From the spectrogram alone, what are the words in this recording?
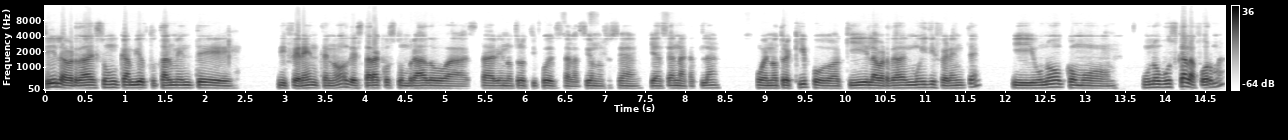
Sí, la verdad es un cambio totalmente diferente, ¿no? De estar acostumbrado a estar en otro tipo de instalaciones, o sea, ya sea en Acatlán o en otro equipo. Aquí la verdad es muy diferente y uno como uno busca la forma,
